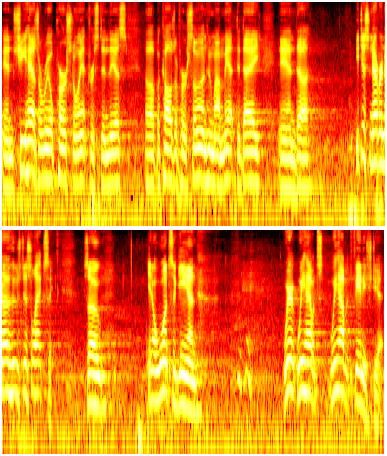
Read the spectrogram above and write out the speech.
and she has a real personal interest in this uh, because of her son, whom I met today. And uh, you just never know who's dyslexic. So, you know, once again, we're, we, haven't, we haven't finished yet.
